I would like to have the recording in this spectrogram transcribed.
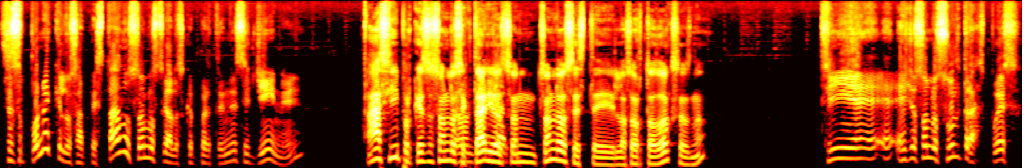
Se supone que los apestados son los a los que pertenece Jin, ¿eh? Ah, sí, porque esos son los Perdón, sectarios, son, son los, este, los ortodoxos, ¿no? Sí, eh, eh, ellos son los ultras, pues.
